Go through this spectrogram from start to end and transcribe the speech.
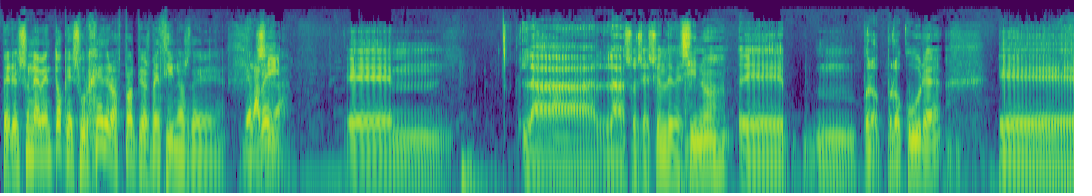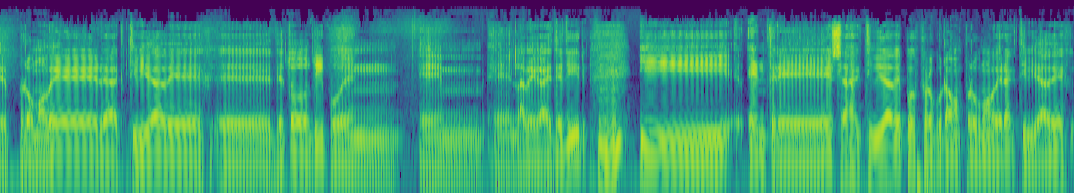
pero es un evento que surge de los propios vecinos de, de la vega. Sí la, Asociación de Vecinos eh, mm, procura eh, promover actividades eh, de todo tipo en, en, la Vega de Tetir. Y entre esas actividades pues procuramos promover actividades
